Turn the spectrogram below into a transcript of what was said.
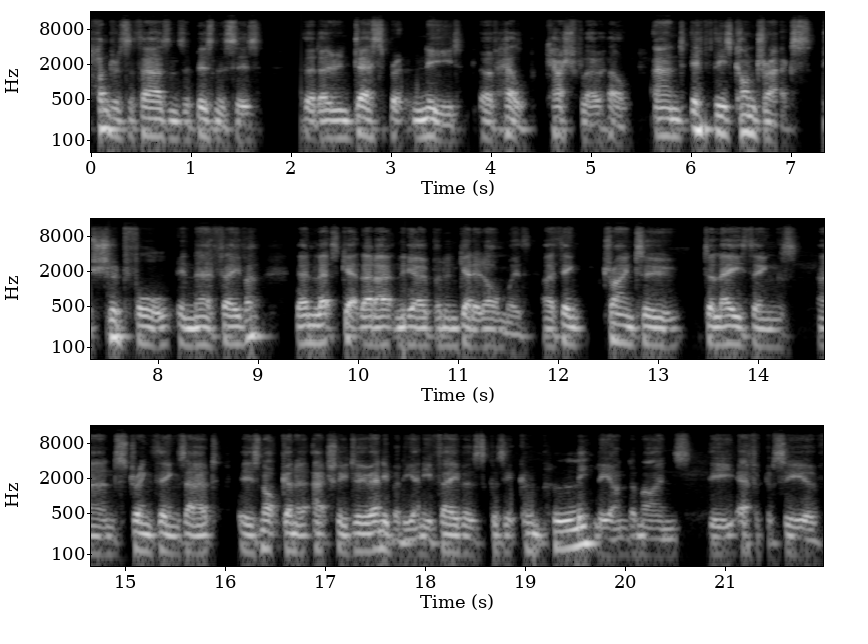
hundreds of thousands of businesses that are in desperate need of help, cash flow help. And if these contracts should fall in their favor, then let's get that out in the open and get it on with. I think trying to delay things and string things out is not going to actually do anybody any favors because it completely undermines the efficacy of,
